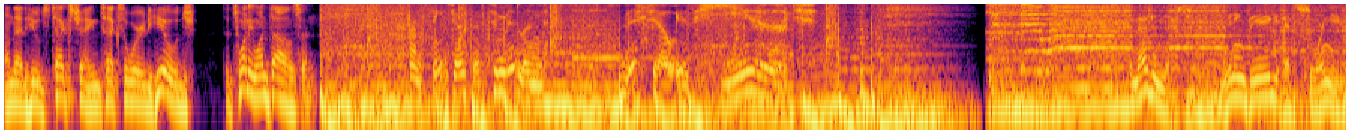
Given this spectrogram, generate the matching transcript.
on that huge text chain. Text the word huge to 21,000. From St. Joseph to Midland, this show is huge. Imagine this winning big at Soaring Eagle.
